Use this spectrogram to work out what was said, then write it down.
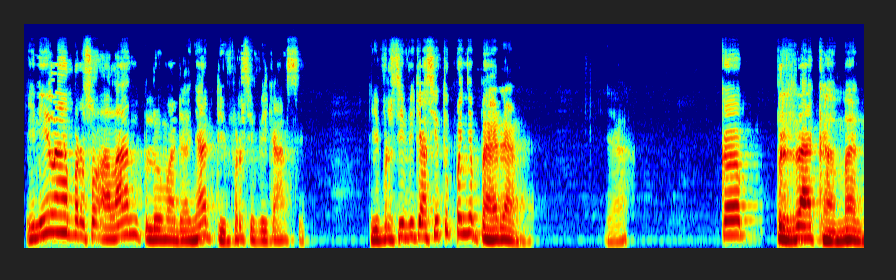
inilah persoalan belum adanya diversifikasi. Diversifikasi itu penyebaran ya ke keberagaman.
